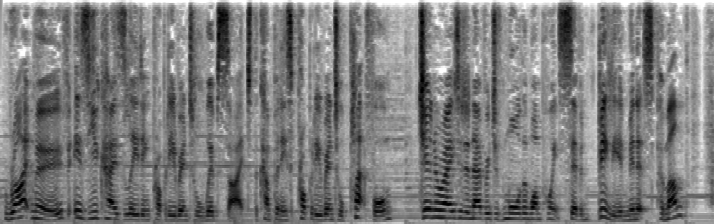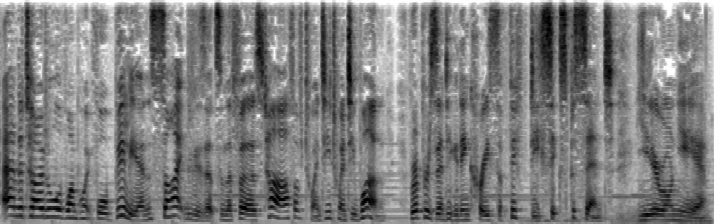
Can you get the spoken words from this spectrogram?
Rightmove is UK's leading property rental website. The company's property rental platform generated an average of more than 1.7 billion minutes per month and a total of 1.4 billion site visits in the first half of 2021, representing an increase of 56% year on year.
